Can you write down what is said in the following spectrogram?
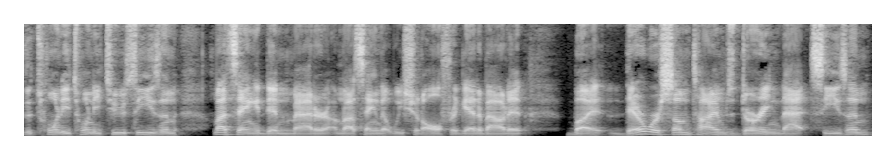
the 2022 season. I'm not saying it didn't matter. I'm not saying that we should all forget about it, but there were some times during that season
